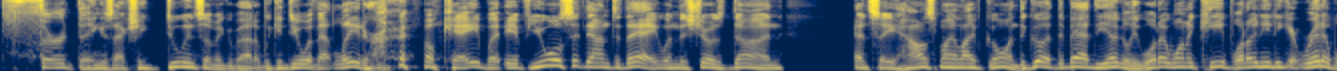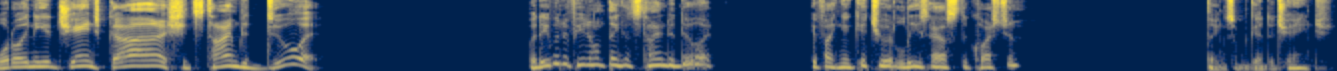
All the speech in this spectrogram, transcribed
Third thing is actually doing something about it. We can deal with that later. okay. But if you will sit down today when the show's done and say, How's my life going? The good, the bad, the ugly. What I want to keep? What I need to get rid of? What do I need to change? Gosh, it's time to do it. But even if you don't think it's time to do it, if I can get you at least ask the question, things will begin to change.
